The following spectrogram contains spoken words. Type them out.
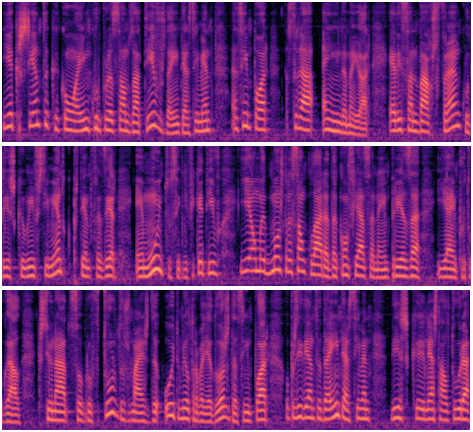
e acrescente que com a incorporação dos ativos da Intercimento, a Simpor será ainda maior. Edison Barros Franco diz que o investimento que pretende fazer é muito significativo e é uma demonstração clara da confiança na empresa e em Portugal. Questionado sobre o futuro dos mais de 8 mil trabalhadores, trabalhadores da Simpor, o presidente da Intercement diz que nesta altura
